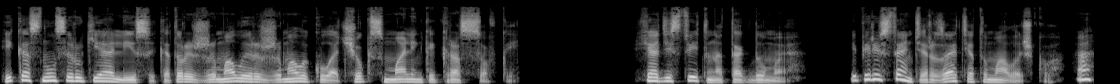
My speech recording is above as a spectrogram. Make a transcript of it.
и коснулся руки Алисы, которая сжимала и разжимала кулачок с маленькой кроссовкой. «Я действительно так думаю. И перестань терзать эту малышку, а?»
